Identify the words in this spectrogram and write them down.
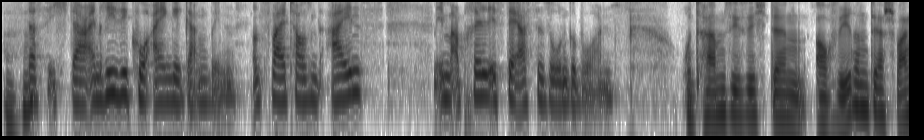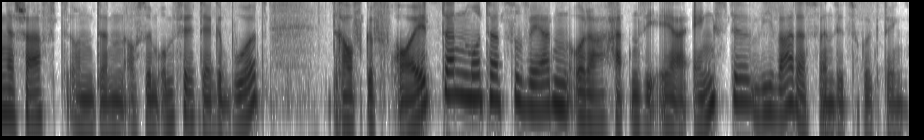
mhm. dass ich da ein Risiko eingegangen bin. Und 2001 im April ist der erste Sohn geboren. Und haben Sie sich denn auch während der Schwangerschaft und dann auch so im Umfeld der Geburt darauf gefreut, dann Mutter zu werden oder hatten Sie eher Ängste? Wie war das, wenn Sie zurückdenken?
